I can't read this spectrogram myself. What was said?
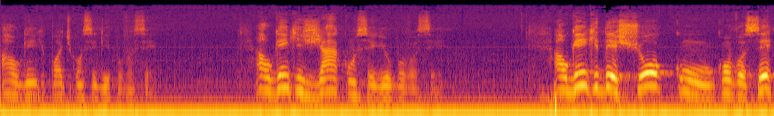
há alguém que pode conseguir por você. alguém que já conseguiu por você. Alguém que deixou com, com você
